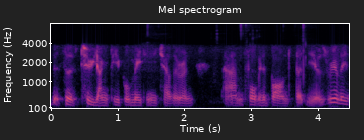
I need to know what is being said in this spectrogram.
the, two young people meeting each other and um, forming a bond. But yeah, it was really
